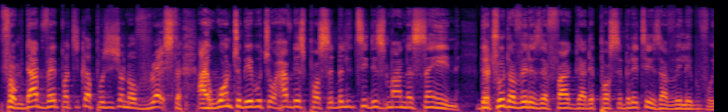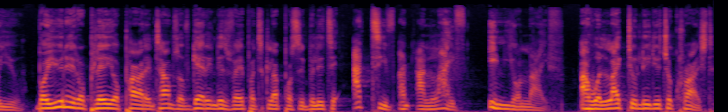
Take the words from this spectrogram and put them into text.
From that very particular position of rest, I want to be able to have this possibility. This man is saying the truth of it is the fact that the possibility is available for you, but you need to play your part in terms of getting this very particular possibility active and alive in your life. I would like to lead you to Christ.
